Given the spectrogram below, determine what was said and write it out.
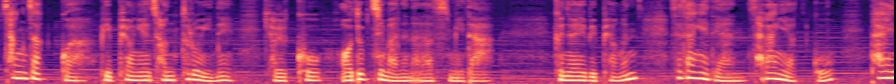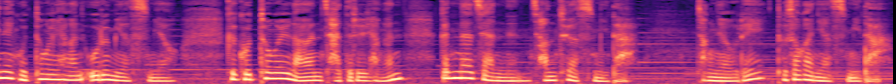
창작과 비평의 전투로 인해 결코 어둡지만은 않았습니다. 그녀의 비평은 세상에 대한 사랑이었고 타인의 고통을 향한 울음이었으며 그 고통을 낳은 자들을 향한 끝나지 않는 전투였습니다. 정여울의 도서관이었습니다.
